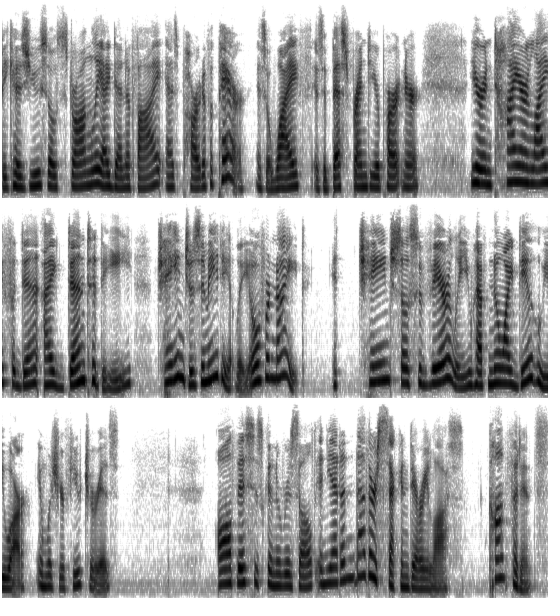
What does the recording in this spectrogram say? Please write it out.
because you so strongly identify as part of a pair, as a wife, as a best friend to your partner. Your entire life identity changes immediately, overnight. It changed so severely you have no idea who you are and what your future is. All this is going to result in yet another secondary loss confidence.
